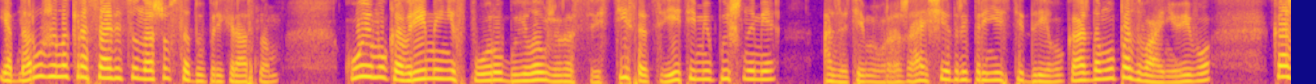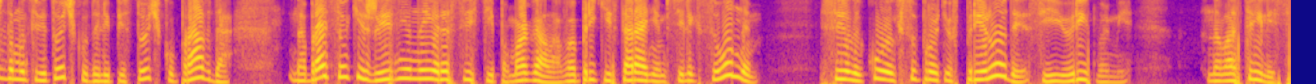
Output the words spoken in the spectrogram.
и обнаружила красавицу нашу в саду прекрасном, коему ко времени в пору было уже расцвести соцветиями пышными, а затем и урожай щедрый принести древу каждому по званию его, Каждому цветочку да лепесточку, правда, набрать соки жизненные и расцвести помогала, вопреки стараниям селекционным, силы коих супротив природы с ее ритмами навострились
